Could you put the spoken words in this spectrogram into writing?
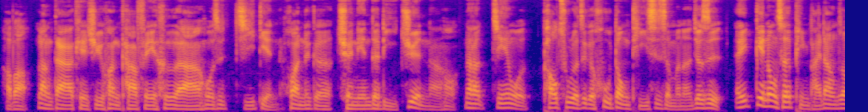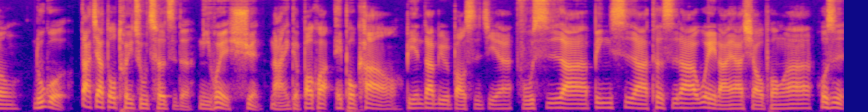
好不好？让大家可以去换咖啡喝啊，或是几点换那个全年的礼券呐，哈。那今天我抛出了这个互动题是什么呢？就是哎，电动车品牌当中。如果大家都推出车子的，你会选哪一个？包括 Apple Car、B N W、保时捷啊、福斯啊、宾士啊、特斯拉、蔚来啊、小鹏啊，或是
